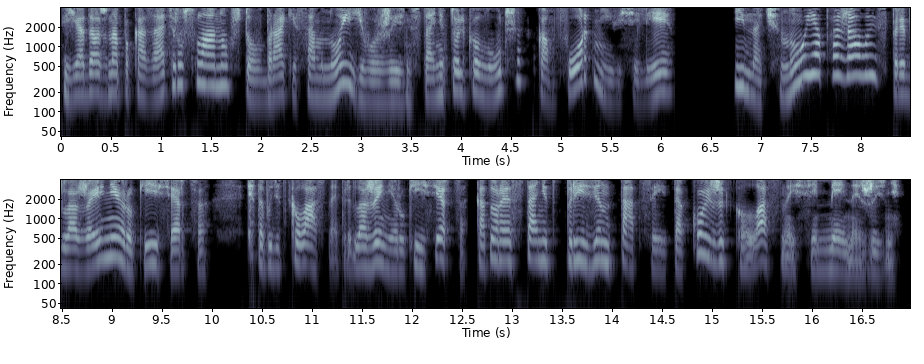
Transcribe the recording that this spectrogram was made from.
Я должна показать Руслану, что в браке со мной его жизнь станет только лучше, комфортнее и веселее. И начну я, пожалуй, с предложения руки и сердца. Это будет классное предложение руки и сердца, которое станет презентацией такой же классной семейной жизни.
